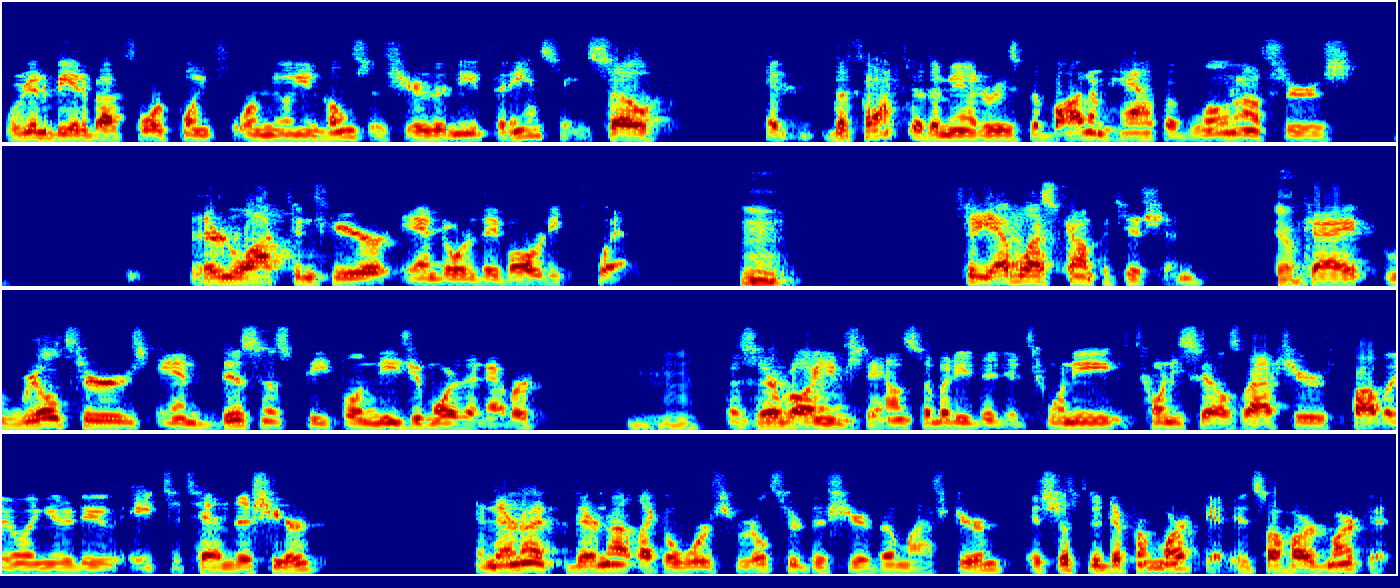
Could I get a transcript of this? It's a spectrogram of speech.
we're gonna be at about 4.4 million homes this year that need financing. So it, the fact of the matter is the bottom half of loan officers they're locked in fear and or they've already quit Hmm. so you have less competition Yeah. okay? Realtors and business people need you more than ever. Mhm. because their volume's down somebody that did 20 20 sales last year is probably only going to do 8 to 10 this year. And they're not they're not like a worse realtor this year than last year. It's just a different market. It's a hard market.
